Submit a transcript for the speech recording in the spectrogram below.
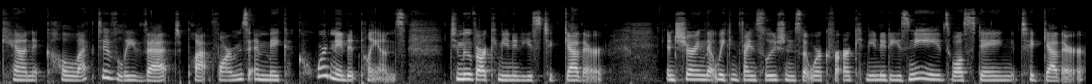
can collectively vet platforms and make coordinated plans to move our communities together, ensuring that we can find solutions that work for our community's needs while staying together,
